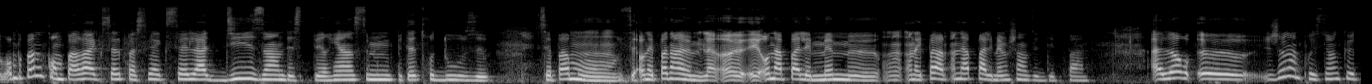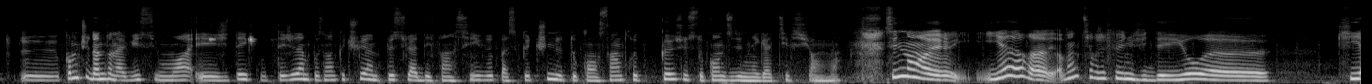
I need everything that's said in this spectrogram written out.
on peut pas me comparer à Axel parce qu'Axel a 10 ans d'expérience, peut-être 12. C'est pas mon, c'est- on n'est pas dans la, euh, et on n'a pas les mêmes, euh, on n'est pas, on n'a pas les mêmes chances de départ. Alors, euh, j'ai l'impression que, euh, comme tu donnes ton avis sur moi et je t'ai écouté, j'ai l'impression que tu es un peu sur la défensive parce que tu ne te concentres que sur ce qu'on dit de négatif sur moi. Sinon, euh, hier, avant-hier, j'ai fait une vidéo qui,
